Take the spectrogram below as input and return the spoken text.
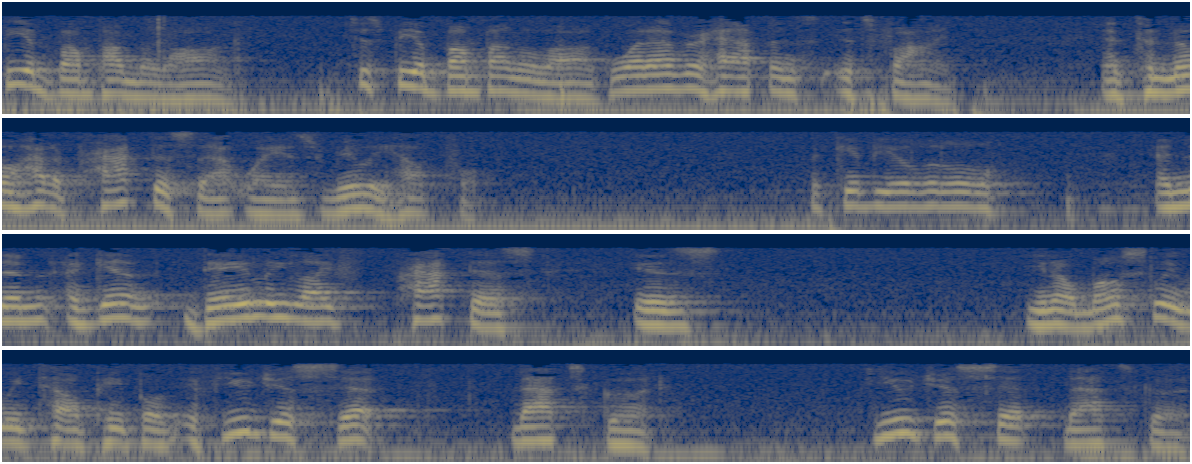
be a bump on the log. Just be a bump on the log. Whatever happens, it's fine. And to know how to practice that way is really helpful. But give you a little. And then again, daily life practice is, you know, mostly we tell people if you just sit, that's good. If you just sit, that's good.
